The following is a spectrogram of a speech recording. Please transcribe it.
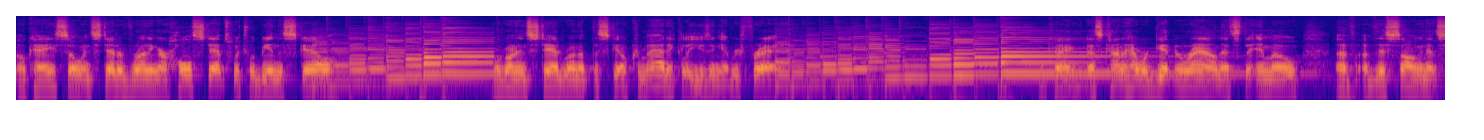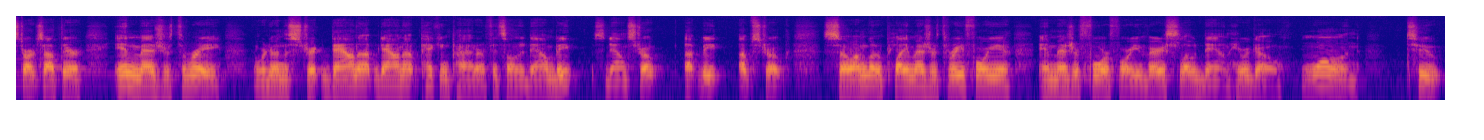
Okay, so instead of running our whole steps, which would be in the scale, we're going to instead run up the scale chromatically using every fret. Okay, that's kind of how we're getting around. That's the MO of, of this song, and that starts out there in measure three. And we're doing the strict down, up, down, up picking pattern. If it's on a downbeat, it's downstroke, upbeat, upstroke. So I'm going to play measure three for you and measure four for you, very slowed down. Here we go. One, two,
